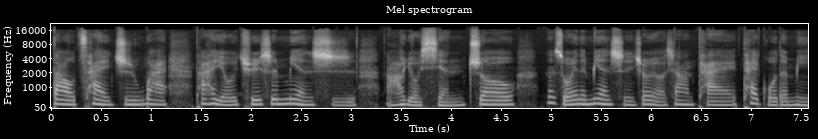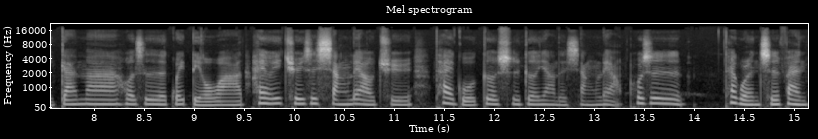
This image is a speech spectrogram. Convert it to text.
道菜之外，他还有一区是面食，然后有咸粥。那所谓的面食就有像台泰国的米干啊，或是粿条啊，还有一区是香料区，泰国各式各样的香料，或是。泰国人吃饭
